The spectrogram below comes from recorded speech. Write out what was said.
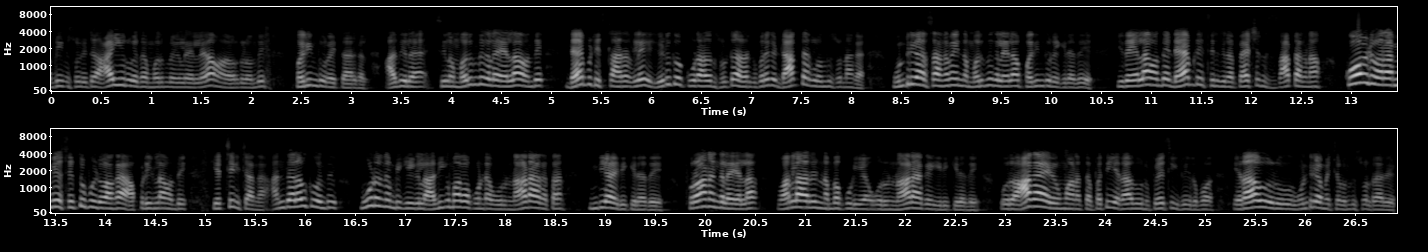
அப்படின்னு சொல்லிட்டு ஆயுர்வேத மருந்துகளெல்லாம் அவர்கள் வந்து பரிந்துரைத்தார்கள். அதில் சில மருந்துகளை எல்லாம் வந்து டயபெட்டிஸ்காரர்களே எடுக்கக்கூடாதுன்னு சொல்லிட்டு அதற்கு பிறகு டாக்டர்கள் வந்து சொன்னாங்க. ஒன்றிய அரசாங்கமே இந்த மருந்துகளை எல்லாம் பரிந்துரைக்கிறது. இதையெல்லாம் வந்து டயபெட்டிஸ் இருக்கிற பேஷண்ட்ஸ் சாப்பிட்டாங்கன்னா கோவிட் வராமையே செத்து போயிடுவாங்க அப்படின்லாம் வந்து எச்சரித்தாங்க அந்த அளவுக்கு வந்து மூட நம்பிக்கைகள் அதிகமாக கொண்ட ஒரு நாடாகத்தான் இந்தியா இருக்கிறது. புராணங்களை எல்லாம் வரலாறுன்னு நம்பக்கூடிய ஒரு நாடாக இருக்கிறது. ஒரு ஆகாய விமானத்தை பற்றி ஏதாவது ஒன்று பேசிக்கிட்டு இருப்போம். ஏதாவது ஒரு ஒன்றிய அமைச்சர் வந்து சொல்கிறாரு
